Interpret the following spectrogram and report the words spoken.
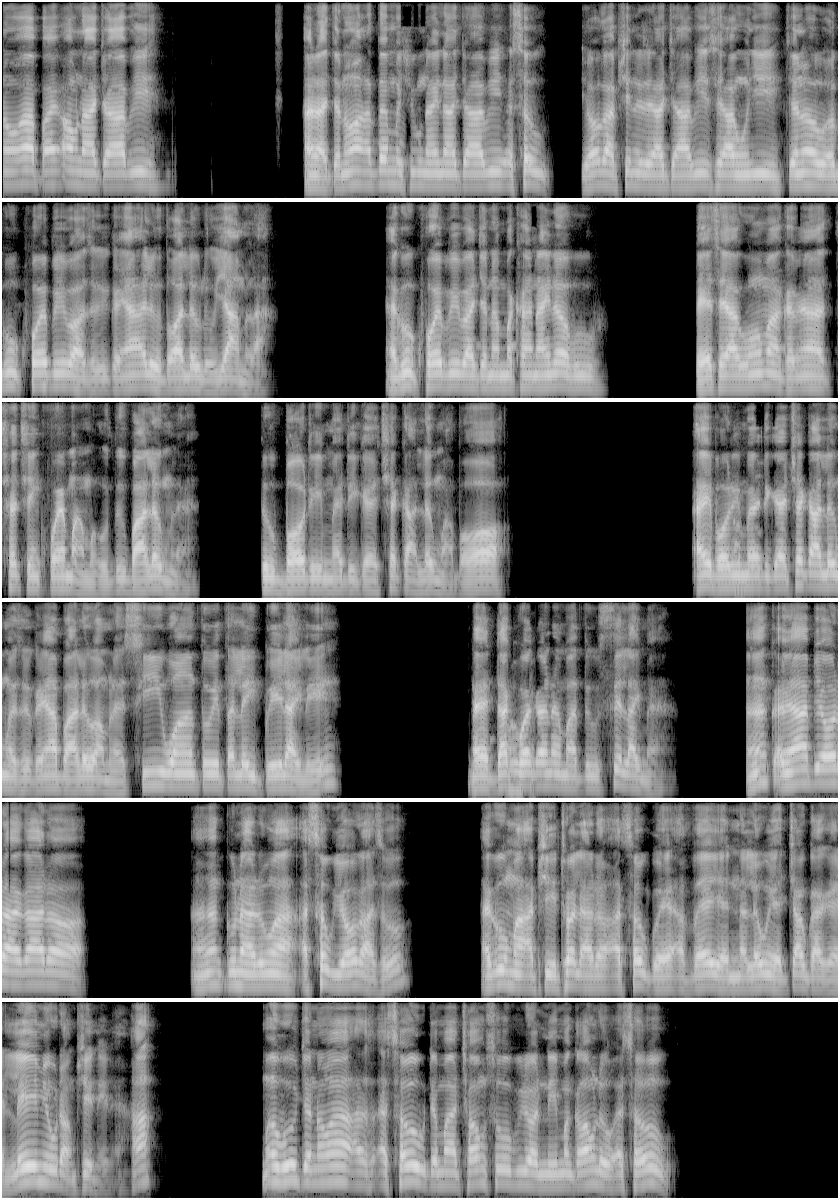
ကျွန်တော်ကပိုင်အောင်နာကြပြီအဲ့ဒါကျွန်တော်ကအသက်မရှူနိုင်တာကြာပြီအဆုပ်ယောဂဖြစ်နေတာကြာပြီဆရာဝန်ကြီးကျွန်တော်အခုခွဲပေးပါဆိုပြီးခင်ဗျားအဲ့လိုသွားလုပ်လို့ရမလားအခုခွဲပေးပါကျွန်တော်မခံနိုင်တော့ဘူးဘယ်ဆရာဝန်မှခင်ဗျားချက်ချင်းခွဲမှာမဟုတ်ဘူး तू ဘာလုပ်မလဲ तू body medical check ကလုပ်မှာပေါ့အဲ့ body medical check ကလုပ်မှာဆိုခင်ဗျားဘာလုပ်ရမလဲ C1 သွေးတလိပ်ပေးလိုက်လေ အဲဓာတ်ခွဲကန်းထဲမှာ तू စစ်လိုက်မယ်ဟမ်ခင်ဗျားပြောတာကတော့ဟမ်ခုနကတော့ကအဆုတ်ယောဂါဆိုအခုမှအဖြေထွက်လာတော့အဆုတ်ကွယ်အသေးရဲ့နှလုံးရဲ့ကြောက်ကကဲလေးမျိုးတောင်ဖြစ်နေတယ်ဟာမဟုတ်ဘူးကျွန်တော်ကအအဆုတ်ဒီမှာချောင်းဆိုးပြီးတော့နေမကောင်းလို့အဆုတ်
